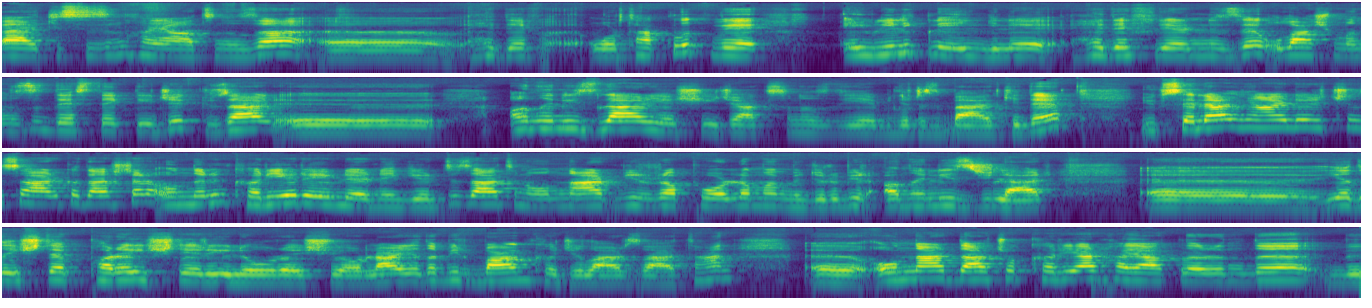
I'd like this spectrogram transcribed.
belki sizin hayatınıza e, hedef ortaklık ve evlilikle ilgili hedeflerinize ulaşmanızı destekleyecek güzel e, analizler yaşayacaksınız diyebiliriz belki de. Yükselen yaylar içinse arkadaşlar onların kariyer evlerine girdi. Zaten onlar bir raporlama müdürü, bir analizciler e, ya da işte para işleriyle uğraşıyorlar ya da bir bankacılar zaten. E, onlar daha çok kariyer hayatlarında e,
